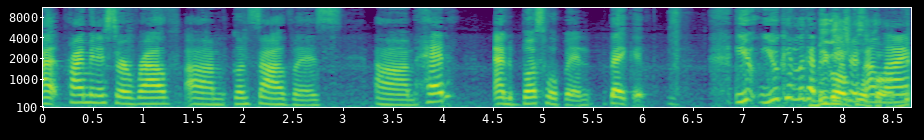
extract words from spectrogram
at Prime Minister Ralph um, Gonsalves' um, head and bus open. Like you you can look at the Big pictures online.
